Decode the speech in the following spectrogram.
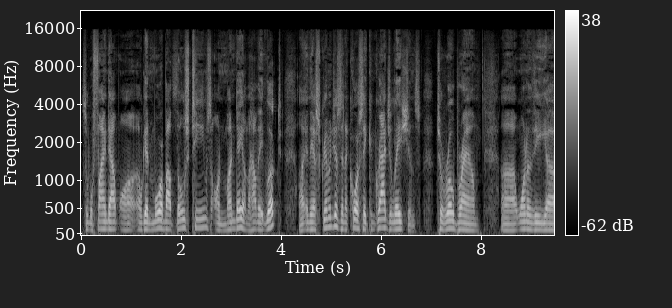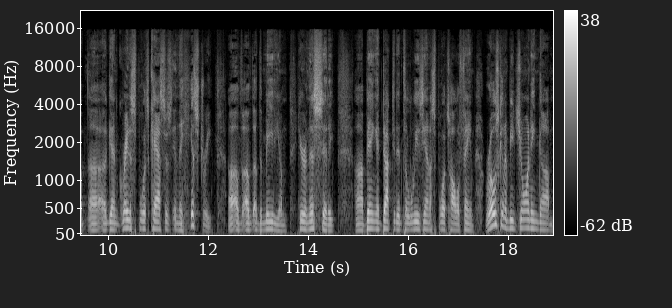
so we'll find out uh, again more about those teams on Monday on how they looked uh, in their scrimmages, and of course, a congratulations to Ro Brown uh, one of the uh, uh, again greatest sportscasters in the history of, of, of, the medium here in this city, uh, being inducted into Louisiana Sports Hall of Fame. Ro's going to be joining um,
